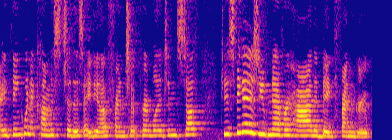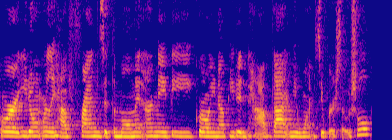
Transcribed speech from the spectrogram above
I think when it comes to this idea of friendship privilege and stuff, just because you've never had a big friend group or you don't really have friends at the moment, or maybe growing up you didn't have that and you weren't super social,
